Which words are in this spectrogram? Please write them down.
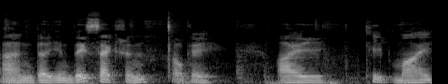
and uh, in this section, okay, I keep my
